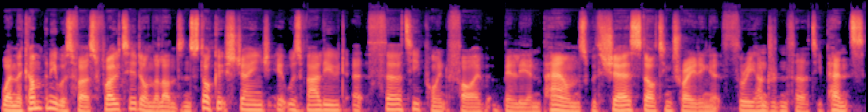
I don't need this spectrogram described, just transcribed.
When the company was first floated on the London Stock Exchange, it was valued at 30.5 billion pounds, with shares starting trading at 330 pence.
